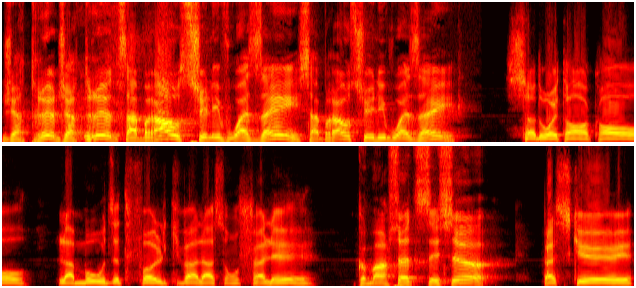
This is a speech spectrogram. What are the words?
Gertrude, Gertrude, ça brasse chez les voisins, ça brasse chez les voisins. Ça doit être encore la maudite folle qui va aller à son chalet. Comment ça, tu sais ça? Parce que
